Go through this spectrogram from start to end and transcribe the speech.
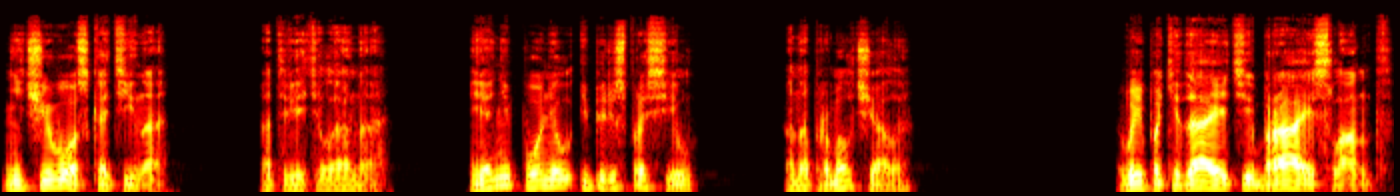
«Ничего, скотина», — ответила она. Я не понял и переспросил. Она промолчала. «Вы покидаете Брайсланд»,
